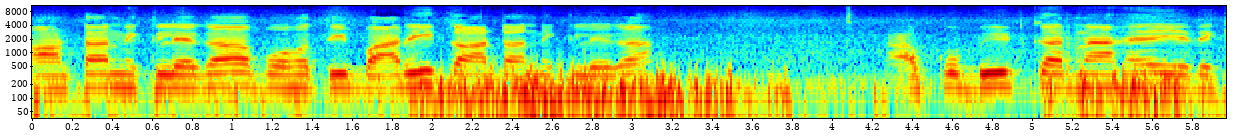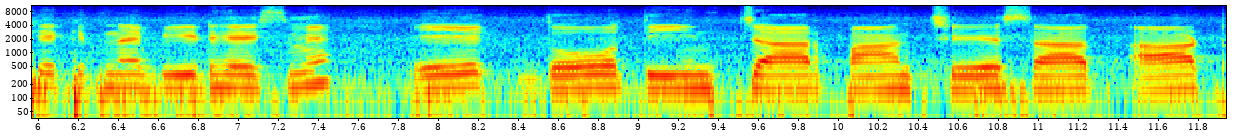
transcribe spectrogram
आटा निकलेगा, बहुत ही बारीक आटा निकलेगा। आपको बीट करना है, ये देखिए कितने बीट है इसमें। एक, दो, तीन, चार, पाँच, छः, सात, आठ,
